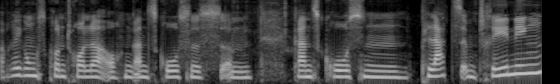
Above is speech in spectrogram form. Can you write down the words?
Erregungskontrolle, auch ein ganz großes, ähm, ganz großen Platz im Training,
